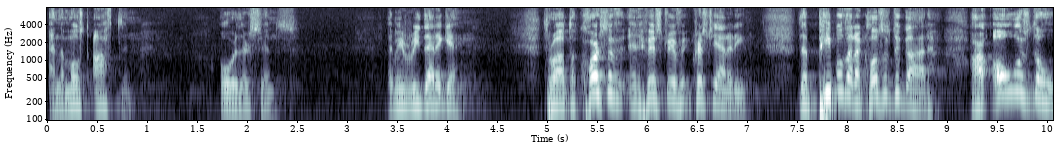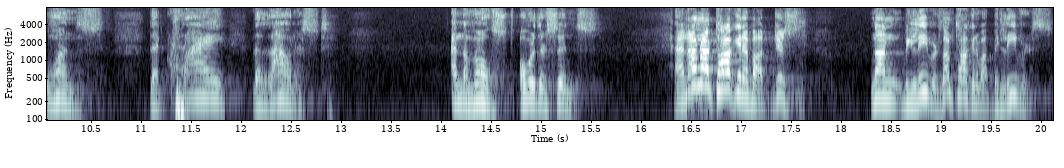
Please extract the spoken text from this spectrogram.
and the most often over their sins. Let me read that again. Throughout the course of history of Christianity, the people that are closest to God are always the ones that cry the loudest and the most over their sins. And I'm not talking about just non believers, I'm talking about believers.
